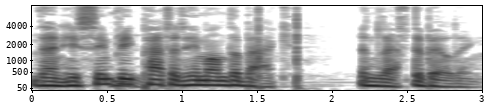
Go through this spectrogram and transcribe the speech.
Then he simply hmm. patted him on the back and left the building.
